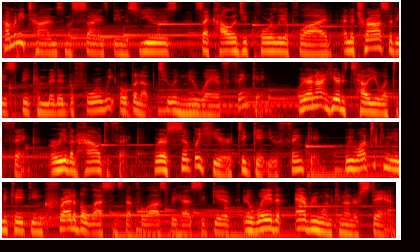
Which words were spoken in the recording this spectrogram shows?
How many times must science be misused, psychology poorly applied, and atrocities be committed before we open up to a new way of thinking? We are not here to tell you what to think, or even how to think. We are simply here to get you thinking. We want to communicate the incredible lessons that philosophy has to give in a way that everyone can understand.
